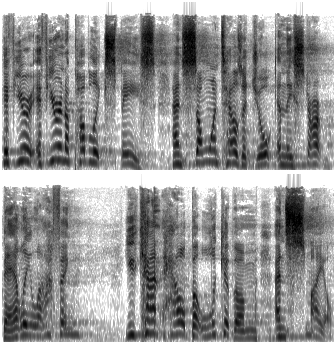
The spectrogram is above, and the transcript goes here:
If you're, if you're in a public space and someone tells a joke and they start belly laughing, you can't help but look at them and smile.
